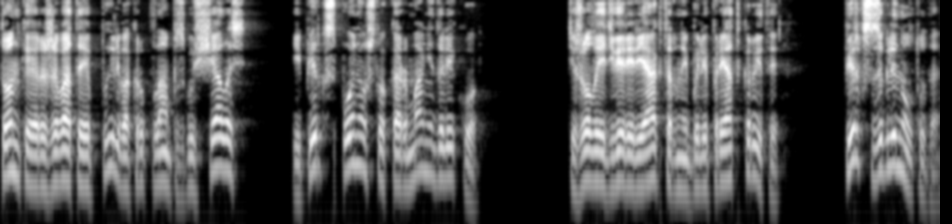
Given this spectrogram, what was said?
Тонкая рыжеватая пыль вокруг ламп сгущалась, и Пиркс понял, что корма недалеко. Тяжелые двери реакторной были приоткрыты. Пиркс заглянул туда.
